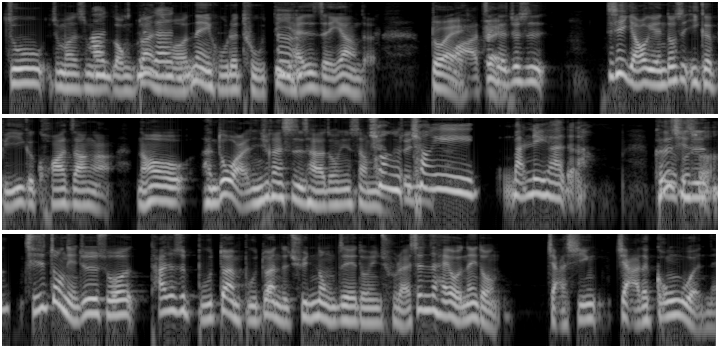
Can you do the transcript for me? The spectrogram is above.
租什么什么垄断什么内湖的土地还是怎样的？对，哇，这个就是这些谣言都是一个比一个夸张啊！然后很多啊，你去看事实查核中心上面，创创意蛮厉害的啦。可是其实其实重点就是说，他就是不断不断的去弄这些东西出来，甚至还有那种假新假的公文呢，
